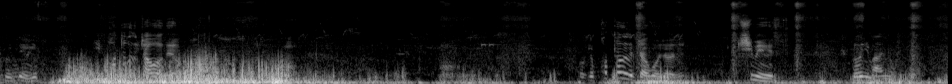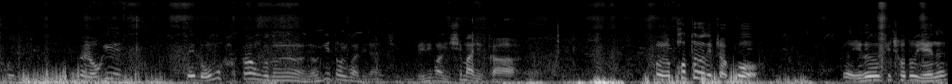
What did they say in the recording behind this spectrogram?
그럴 때 이게, 이 퍼터가 잡아도 돼요. 어. 어. 이렇게 퍼터가 잡아줘야지. 힘이, 런이 많이 없어요. 그러니까 여기, 내 너무 가까운 거는 여기 떨궈야 되잖아요. 지금 내리막이 심하니까. 손을 퍼터 그립 잡고 그냥 이렇게 쳐도 얘는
